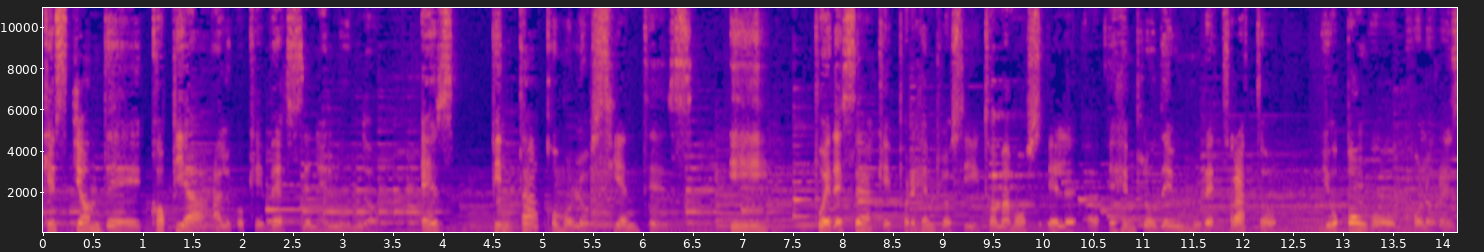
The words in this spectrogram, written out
cuestión de copiar algo que ves en el mundo, es pintar como lo sientes. Y puede ser que, por ejemplo, si tomamos el eh, ejemplo de un retrato, yo pongo colores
